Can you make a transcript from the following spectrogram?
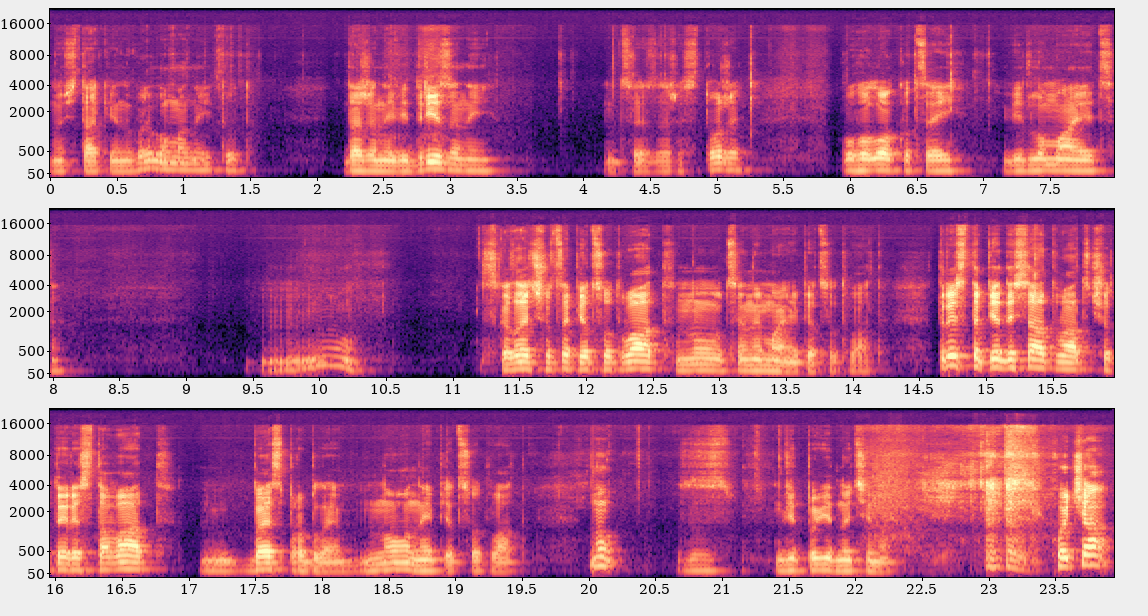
Ось так він виломаний тут. Навіть не відрізаний. Це зараз теж уголок оцей відломається. Ну, сказати, що це 500 Вт, ну це немає 500 Вт. 350 Вт, 400 Вт без проблем, но не 500 Вт. Ну, відповідно ціна. Хоча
